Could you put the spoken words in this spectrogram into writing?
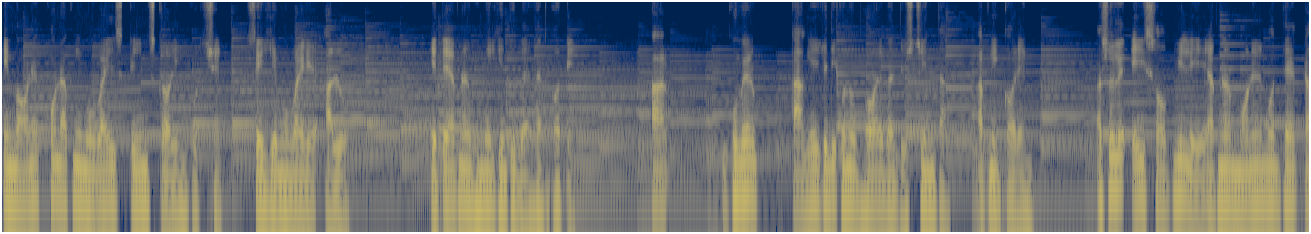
কিংবা অনেকক্ষণ আপনি মোবাইল স্ক্রিন স্ক্রলিং করছেন, সেই যে মোবাইলের আলো, এতে আপনার ঘুমের কিন্তু ব্যাঘাত ঘটে। আর ঘুমের আগে যদি কোনো ভয় বা দুশ্চিন্তা আপনি করেন, আসলে এই সব মিলে আপনার মনের মধ্যে একটা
